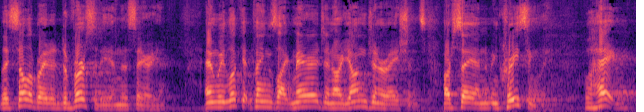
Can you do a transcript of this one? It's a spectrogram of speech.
They celebrate a diversity in this area. And we look at things like marriage, and our young generations are saying increasingly, well, hey,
